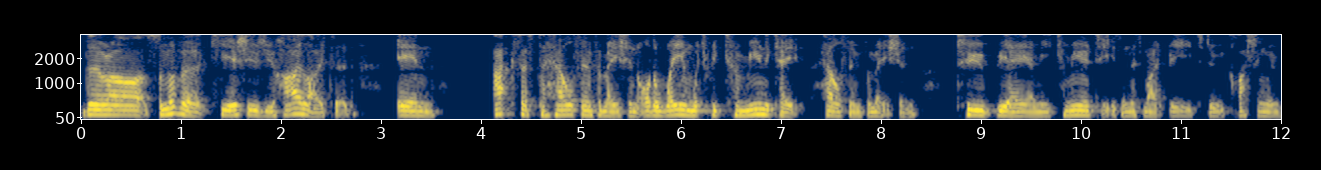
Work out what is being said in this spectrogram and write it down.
there are some other key issues you highlighted in access to health information or the way in which we communicate health information to BAME communities. And this might be to do with clashing with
